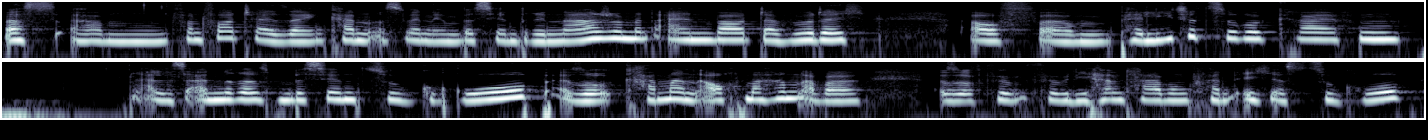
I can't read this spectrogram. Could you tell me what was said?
Was ähm, von Vorteil sein kann, ist, wenn ihr ein bisschen Drainage mit einbaut. Da würde ich auf ähm, Perlite zurückgreifen. Alles andere ist ein bisschen zu grob. Also kann man auch machen, aber also für, für die Handhabung fand ich es zu grob.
